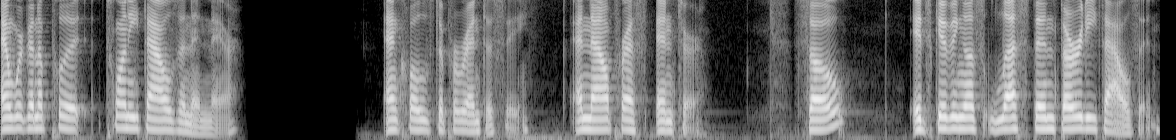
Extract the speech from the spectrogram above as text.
and we're going to put 20,000 in there and close the parenthesis. And now press enter. So it's giving us less than 30,000.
